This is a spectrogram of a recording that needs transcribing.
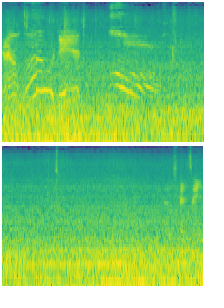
Now, whoa, dear. Oh. That was entertaining.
